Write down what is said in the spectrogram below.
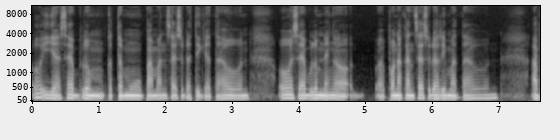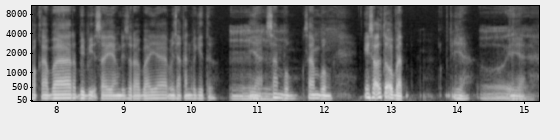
Oh iya saya belum ketemu paman saya sudah tiga tahun. Oh saya belum nengok eh, ponakan saya sudah lima tahun. Apa kabar bibi saya yang di Surabaya? Misalkan begitu. Mm. ya sambung sambung. Insya Allah itu obat. Iya. Oh iya, iya.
